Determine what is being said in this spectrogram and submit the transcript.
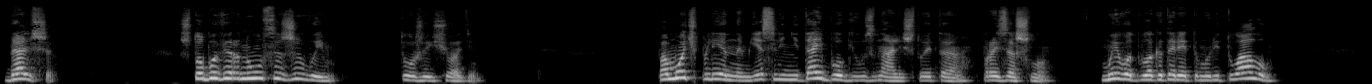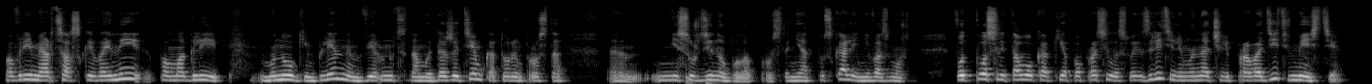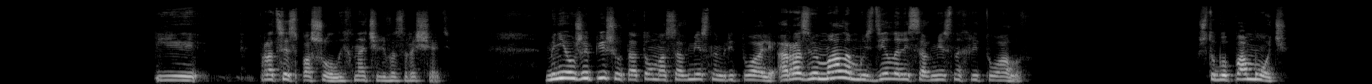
Дальше чтобы вернулся живым. Тоже еще один. Помочь пленным, если, не дай боги, узнали, что это произошло. Мы вот благодаря этому ритуалу во время Арцахской войны помогли многим пленным вернуться домой, даже тем, которым просто э, не суждено было, просто не отпускали, невозможно. Вот после того, как я попросила своих зрителей, мы начали проводить вместе. И процесс пошел, их начали возвращать. Мне уже пишут о том, о совместном ритуале. А разве мало мы сделали совместных ритуалов? Чтобы помочь.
